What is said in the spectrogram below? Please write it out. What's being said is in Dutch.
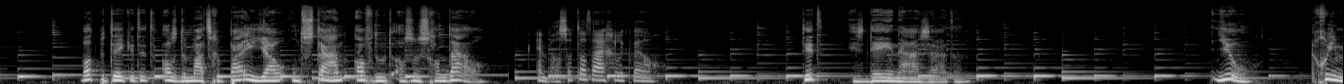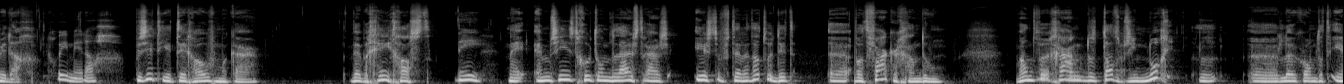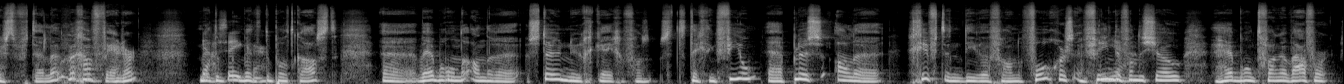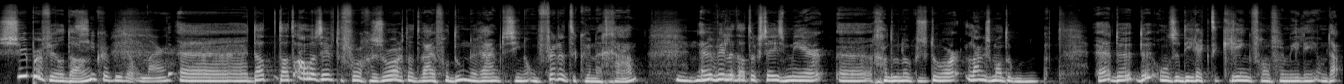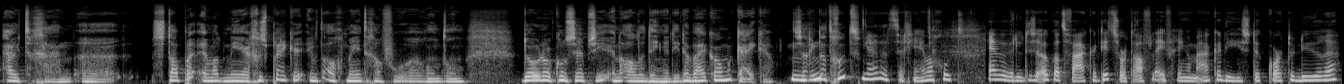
Wat betekent het als de maatschappij jouw ontstaan afdoet als een schandaal? En was het dat eigenlijk wel? Dit is DNA-zaten. Jill, goedemiddag. Goedemiddag. We zitten hier tegenover elkaar. We hebben geen gast. Nee. Nee, en misschien is het goed om de luisteraars eerst te vertellen dat we dit uh, wat vaker gaan doen. Want we gaan, dat is misschien nog uh, leuker om dat eerst te vertellen. We gaan verder met, ja, de, met de podcast. Uh, we hebben onder andere steun nu gekregen van Stichting Fion. Uh, plus alle giften die we van volgers en vrienden ja. van de show hebben ontvangen. Waarvoor super veel dank. Super bijzonder. Dat, dat alles heeft ervoor gezorgd dat wij voldoende ruimte zien om verder te kunnen gaan. Mm -hmm. En we willen dat ook steeds meer gaan doen. Ook door langzamerhand ook de, de, onze directe kring van familie om daaruit te gaan stappen en wat meer gesprekken in het algemeen te gaan voeren rondom donorconceptie en alle dingen die daarbij komen kijken. Zeg mm -hmm. ik dat goed? Ja, dat zeg je helemaal goed. En we willen dus ook wat vaker dit soort afleveringen maken die een stuk korter duren.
